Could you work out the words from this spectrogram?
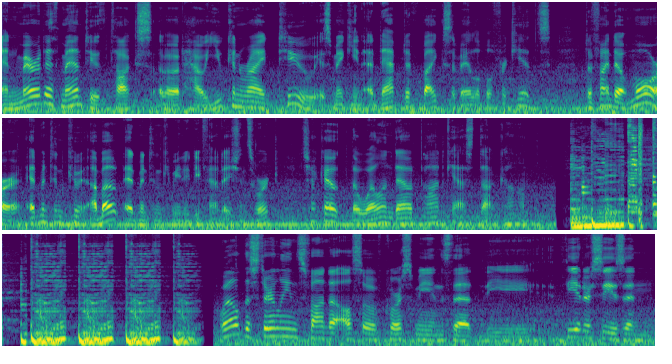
and Meredith Mantooth talks about how You Can Ride Too is making adaptive bikes available for kids. To find out more Edmonton Com- about Edmonton Community Foundation's work, check out the wellendowedpodcast.com. Well, the Sterling's Fawnda also, of course, means that the theater season,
